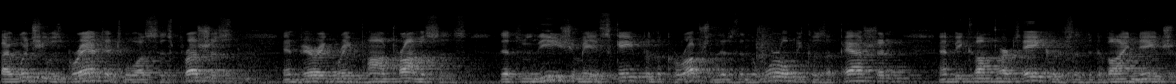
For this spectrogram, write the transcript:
by which he was granted to us his precious and very great promises, that through these you may escape from the corruption that is in the world because of passion and become partakers of the divine nature.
